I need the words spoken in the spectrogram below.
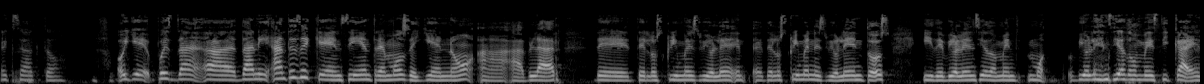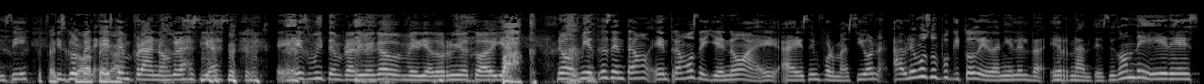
Exacto. Oye, pues Da- ah, Dani, antes de que en sí entremos de lleno a, hablar de, de los crímenes violen- eh, de los crímenes violentos y de violencia domen- mo- violencia doméstica en sí. Perfecto, Disculpen, es temprano, gracias. Eh, es muy temprano y venga media dormida todavía. No, mientras entramos, entramos de lleno a, e- a esa información, hablemos un poquito de Daniel Hernández. ¿De dónde eres?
